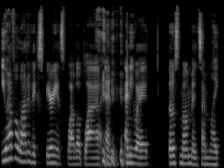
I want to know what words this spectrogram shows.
you have a lot of experience, blah, blah, blah. And anyway, those moments I'm like,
